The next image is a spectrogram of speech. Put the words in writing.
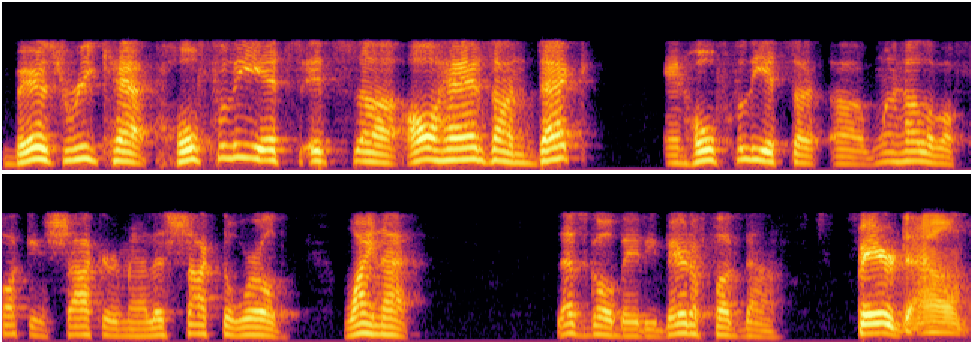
Bears recap. Hopefully, it's it's uh, all hands on deck and hopefully it's a uh, one hell of a fucking shocker, man. Let's shock the world. Why not? Let's go, baby. Bear the fuck down. Bear down.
